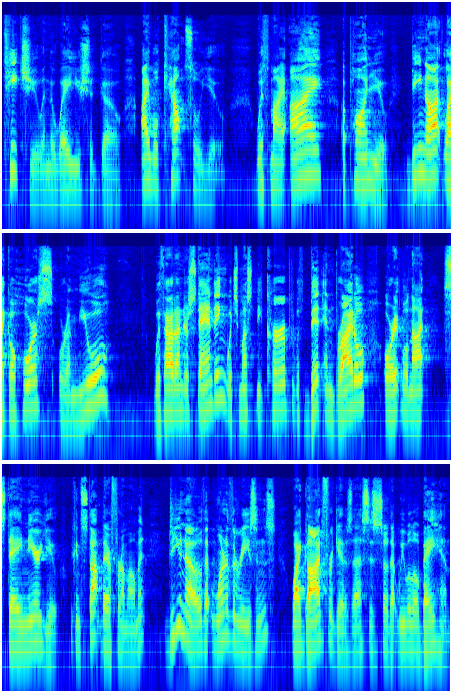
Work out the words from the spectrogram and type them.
teach you in the way you should go. I will counsel you with my eye upon you. Be not like a horse or a mule without understanding, which must be curbed with bit and bridle, or it will not stay near you. We can stop there for a moment. Do you know that one of the reasons why God forgives us is so that we will obey him?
